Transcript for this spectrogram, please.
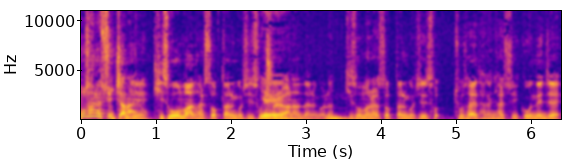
조사할 수 있잖아요. 예, 기소만 할 수 없다는 것이 소출을 예. 안 한다는 거는 기소만 할 수 없다는 것이 소- 조사에 당연히 할 수 있고 근데 이제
